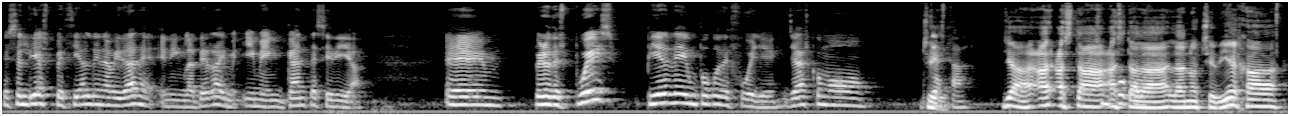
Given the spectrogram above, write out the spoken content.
es el día especial de Navidad en, Inglaterra y me, encanta ese día. Eh, pero después pierde un poco de fuelle. Ya es como. Sí. Ya está. Ya, hasta, Es hasta poco- la, la Nochevieja...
